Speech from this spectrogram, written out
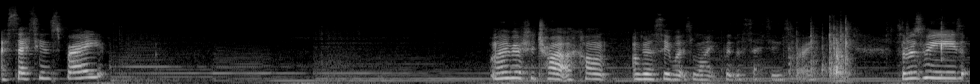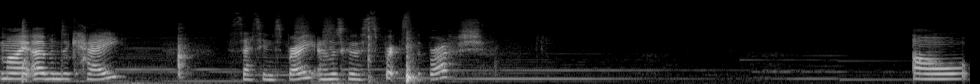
a setting spray. Maybe I should try it. I can't. I'm going to see what it's like with the setting spray. So I'm just going to use my Urban Decay setting spray and I'm just going to spritz the brush. Oh,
